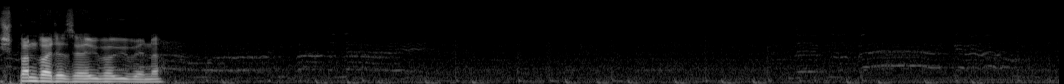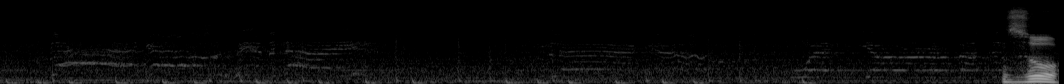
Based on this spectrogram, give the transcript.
Die Spannweite ist ja über übel, ne? So.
